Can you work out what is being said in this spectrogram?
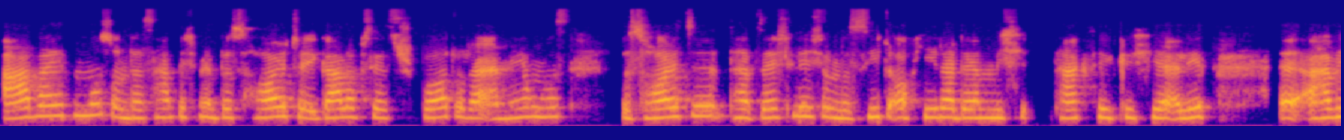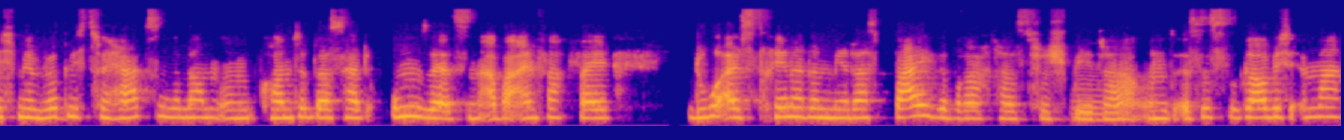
arbeiten muss und das habe ich mir bis heute, egal ob es jetzt Sport oder Ernährung ist, bis heute tatsächlich, und das sieht auch jeder, der mich tagtäglich hier erlebt, äh, habe ich mir wirklich zu Herzen genommen und konnte das halt umsetzen. Aber einfach, weil du als Trainerin mir das beigebracht hast für später. Mhm. Und es ist, glaube ich, immer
